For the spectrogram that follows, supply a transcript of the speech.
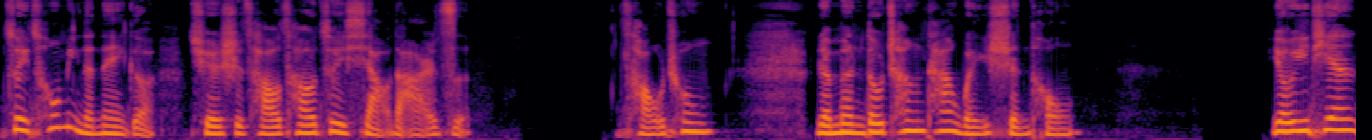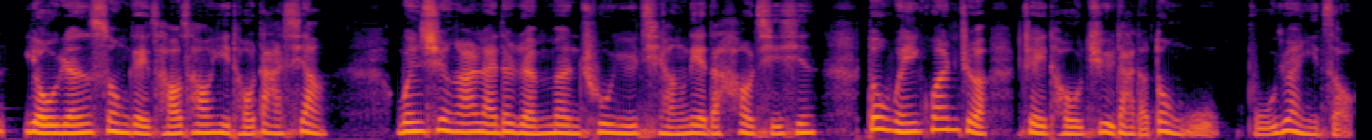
最聪明的那个，却是曹操最小的儿子曹冲。人们都称他为神童。有一天，有人送给曹操一头大象。闻讯而来的人们出于强烈的好奇心，都围观着这头巨大的动物，不愿意走。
